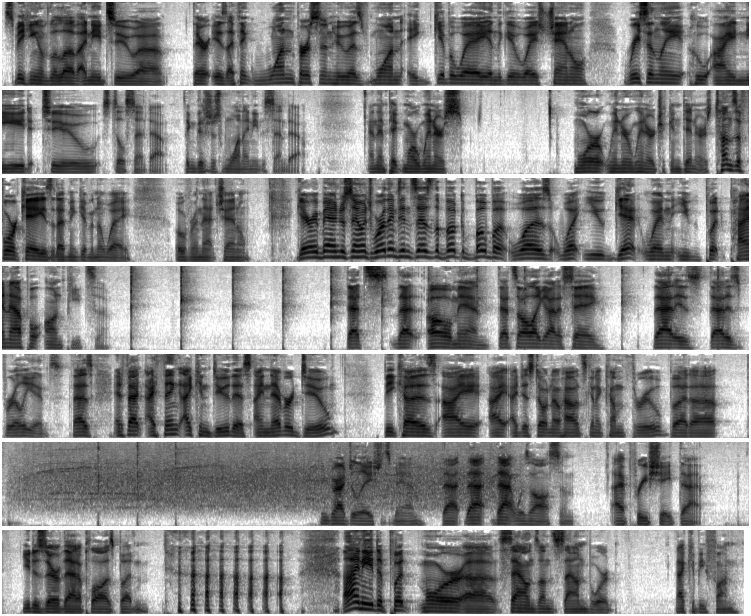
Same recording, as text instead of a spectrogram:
Speaking of the love, I need to uh, there is, I think, one person who has won a giveaway in the giveaways channel recently who I need to still send out. I think there's just one I need to send out. And then pick more winners. More winner, winner chicken dinners. Tons of 4Ks that I've been giving away over in that channel. Gary Banjo Sandwich Worthington says the book Boba was what you get when you put pineapple on pizza. That's that. Oh man, that's all I gotta say. That is that is brilliant. That is in fact I think I can do this. I never do because I I, I just don't know how it's gonna come through, but uh Congratulations, man. That that that was awesome. I appreciate that. You deserve that applause button. I need to put more uh, sounds on the soundboard. That could be fun.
